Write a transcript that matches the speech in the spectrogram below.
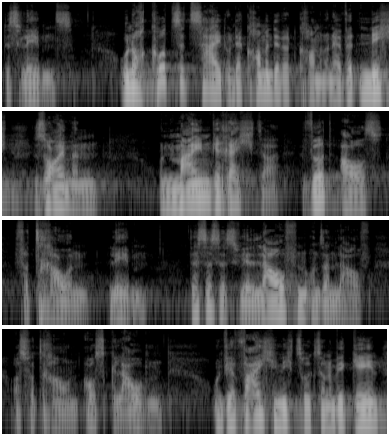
des Lebens. Und noch kurze Zeit und der Kommende wird kommen und er wird nicht säumen und mein Gerechter wird aus Vertrauen leben. Das ist es. Wir laufen unseren Lauf aus Vertrauen, aus Glauben. Und wir weichen nicht zurück, sondern wir gehen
